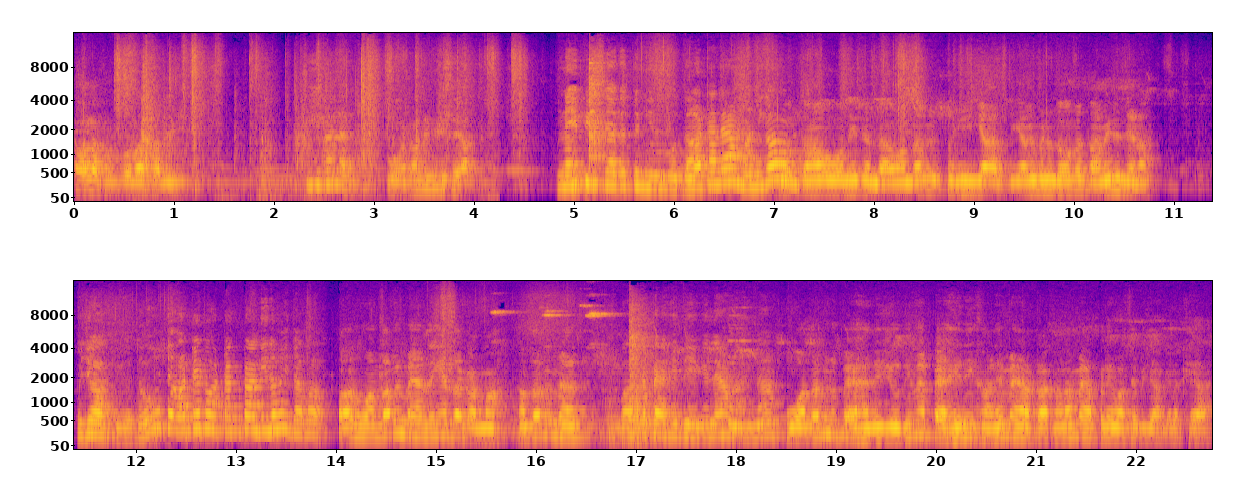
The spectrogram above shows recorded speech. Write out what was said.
ਆਲਾ ਬੋਲਾ ਖਾਲੀ। ਕੀ ਗੱਲ ਹੈ? ਉਹ ਆਟਾ ਨਹੀਂ ਪੀਸਿਆ। ਨਹੀਂ ਪੀਸਿਆ ਤੇ ਤੁਸੀਂ ਉਦਾਂ ਆਟਾ ਲਿਆਉਣਾ ਸੀਗਾ? ਉਦਾਂ ਉਹ ਨਹੀਂ ਦਿੰਦਾ ਉਹ ਆਂਦਾ ਵੀ ਤੁਸੀਂ 1000 ਰੁਪਇਆ ਵੀ ਮੈਨੂੰ ਦੋ ਮੈਂ ਤਾਂ ਵੀ ਨਹੀਂ ਦੇਣਾ। 1000 ਰੁਪਏ ਦੋ ਤੇ ਆਟੇ ਤੋਂ ਆਟਾ ਕਟਾ ਲਈਦਾ ਹੋਈਦਾ ਵਾ? ਪਰ ਉਹ ਆਂਦਾ ਵੀ ਮੈਂ ਨਹੀਂ ਏਦਾਂ ਕਰਨਾ। ਆਂਦਾ ਵੀ ਮੈਂ ਬਸ ਪੈਸੇ ਦੇ ਕੇ ਲਿਆਉਣਾ ਸੀ ਨਾ। ਉਹ ਆਂਦਾ ਮੈਨੂੰ ਪੈਸੇ ਨਹੀਂ ਜ਼ਰੂਰੀ ਮੈਂ ਪੈਸੇ ਨਹੀਂ ਖਾਣੇ ਮੈਂ ਆਟਾ ਖਾਣਾ ਮੈਂ ਆਪਣੇ ਵਾਸਤੇ ਬਚਾ ਕੇ ਰੱਖਿਆ।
